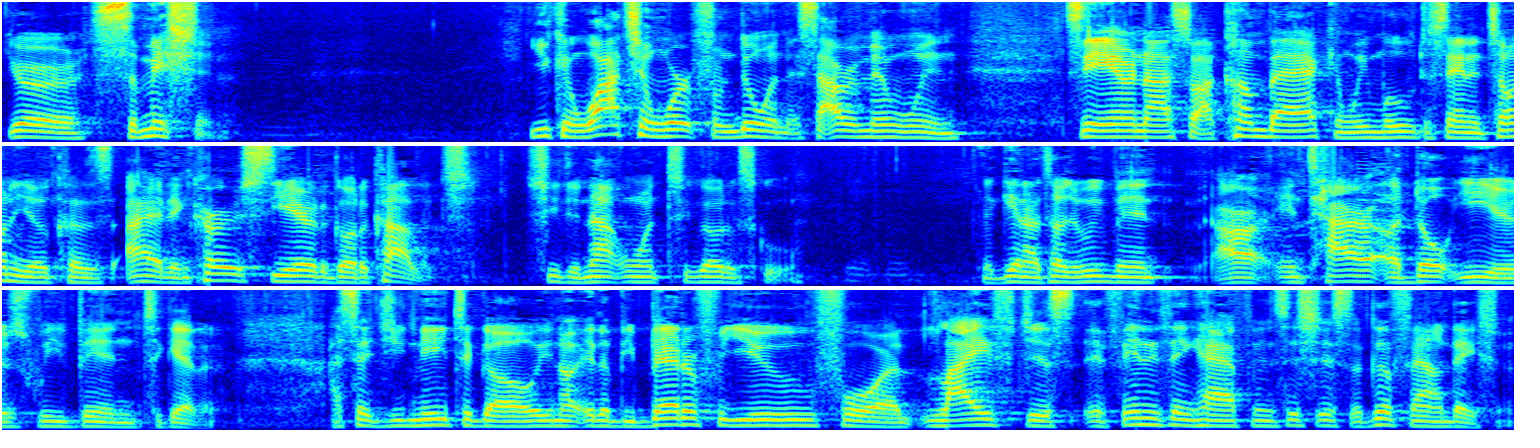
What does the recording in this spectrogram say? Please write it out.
your submission. You can watch Him work from doing this. I remember when Sierra and I, so I come back and we moved to San Antonio because I had encouraged Sierra to go to college. She did not want to go to school. Again, I told you we've been our entire adult years we've been together. I said you need to go. You know, it'll be better for you for life. Just if anything happens, it's just a good foundation.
